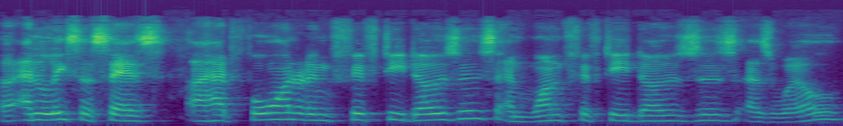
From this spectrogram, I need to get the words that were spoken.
Uh, Annalisa says, I had 450 doses and 150 doses as well.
